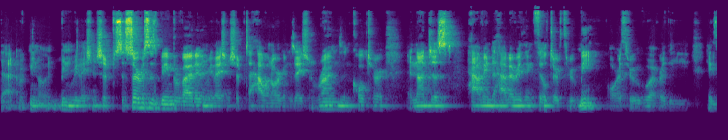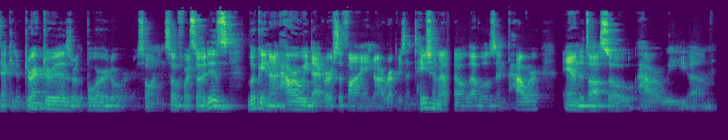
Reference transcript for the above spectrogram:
that you know in relationships to services being provided in relationship to how an organization runs and culture and not just having to have everything filtered through me or through whoever the executive director is or the board or so on and so forth so it is looking at how are we diversifying our representation at all levels and power and it's also how are we um,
